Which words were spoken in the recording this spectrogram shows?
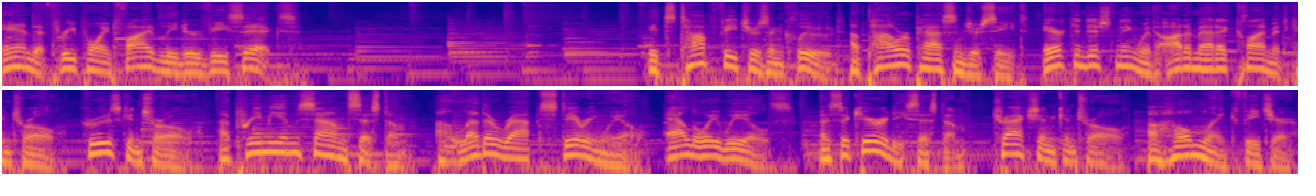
and a 3.5-liter V6. Its top features include a power passenger seat, air conditioning with automatic climate control, cruise control, a premium sound system, a leather-wrapped steering wheel, alloy wheels, a security system, traction control, a HomeLink feature,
